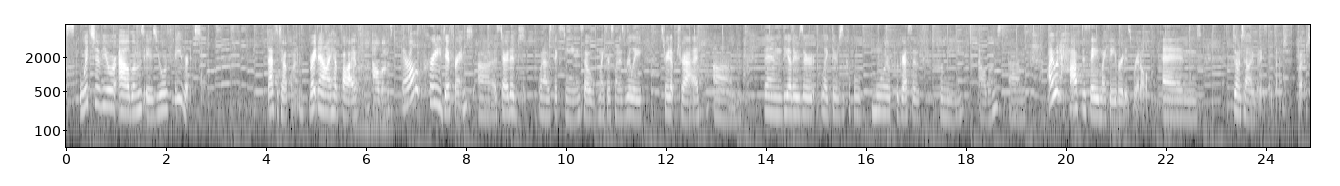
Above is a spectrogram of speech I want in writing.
Asks, which of your albums is your favorite? That's a tough one. Right now I have five albums. They're all pretty different. Uh, I started when I was 16, so my first one is really straight up trad. Um, then the others are like, there's a couple more progressive for me albums. Um, I would have to say my favorite is Riddle, and don't tell anybody I said that, but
